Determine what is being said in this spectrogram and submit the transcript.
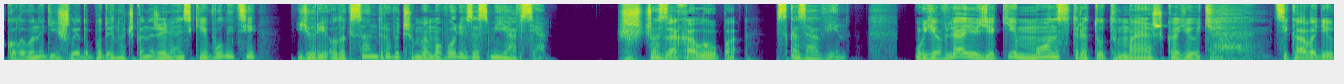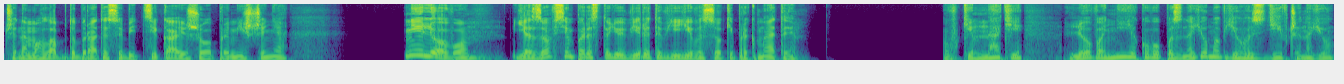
Коли вони дійшли до будиночка на Желянській вулиці, Юрій Олександрович мимоволі засміявся. Що за халупа? сказав він. Уявляю, які монстри тут мешкають. Цікава дівчина могла б добрати собі цікавішого приміщення. Ні, Льово, я зовсім перестаю вірити в її високі прикмети. В кімнаті Льова ніяково познайомив його з дівчиною.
